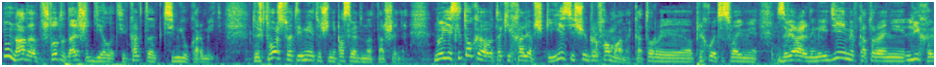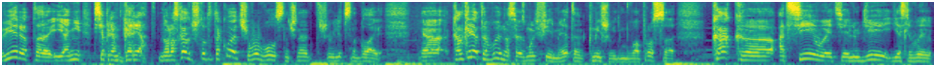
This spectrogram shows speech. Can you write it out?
ну, надо что-то дальше делать и как-то семью кормить. То есть к творчеству это имеет очень непосредственное отношение. Но есть не только вот такие халявщики, есть еще и графоманы, которые приходят со своими завиральными идеями, в которые они лихо верят, э, и они все прям горят, но рассказывают что-то такое, от чего волосы начинают шевелиться на голове. Конкретно вы на Союз мультфильме, это к Мише, видимо, вопрос. Как э, отсеиваете людей, если вы,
